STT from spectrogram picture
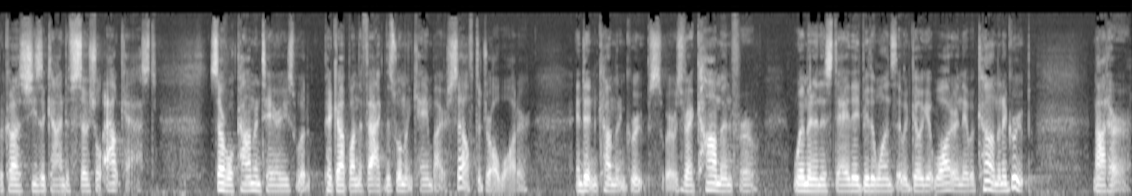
because she's a kind of social outcast. Several commentaries would pick up on the fact this woman came by herself to draw water and didn't come in groups, where it was very common for women in this day, they'd be the ones that would go get water and they would come in a group, not her.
